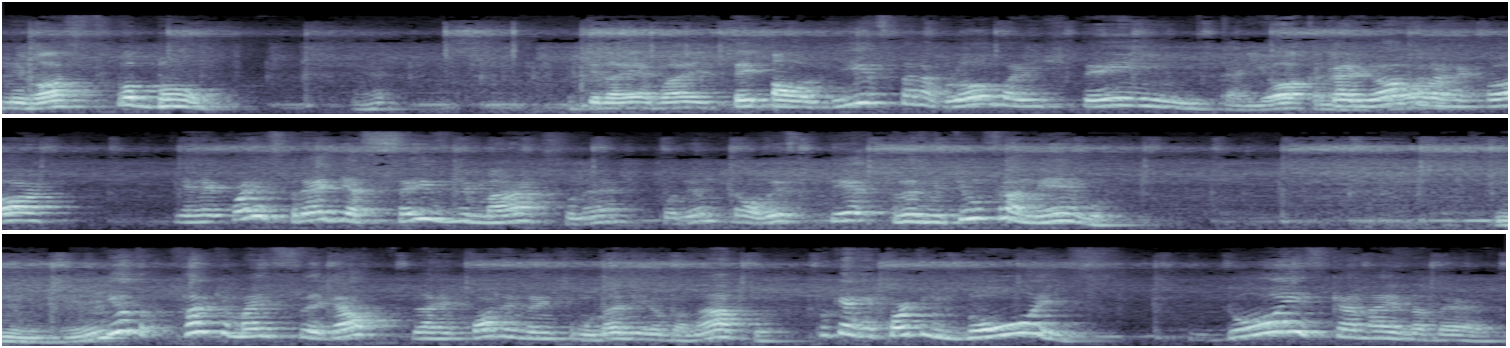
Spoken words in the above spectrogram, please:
o negócio ficou bom. Né? Porque daí agora a gente tem Paulista na Globo, a gente tem Carioca, né? Carioca na Record. E a Record estreia dia 6 de março, né? Podemos talvez ter, transmitir o Flamengo. Uhum. E outra, sabe o que é mais legal da Record ainda a gente mudar de campeonato? Porque a Record tem dois, dois canais abertos.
